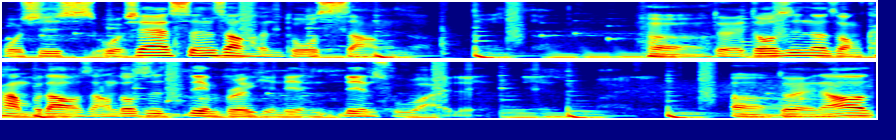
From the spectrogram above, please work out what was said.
我其实我现在身上很多伤，呵，对，都是那种看不到的伤，都是练 breaking 练练出来的。嗯，对，然后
